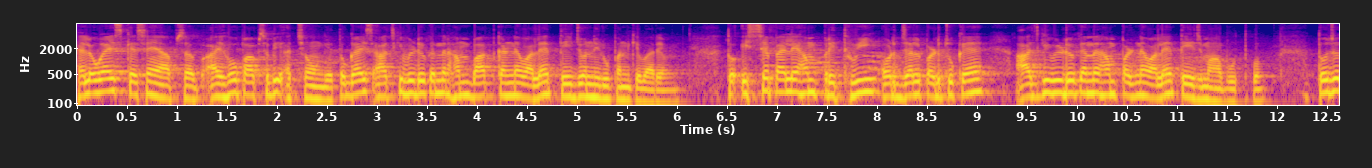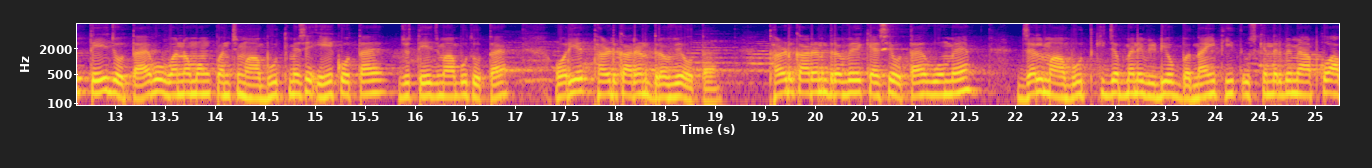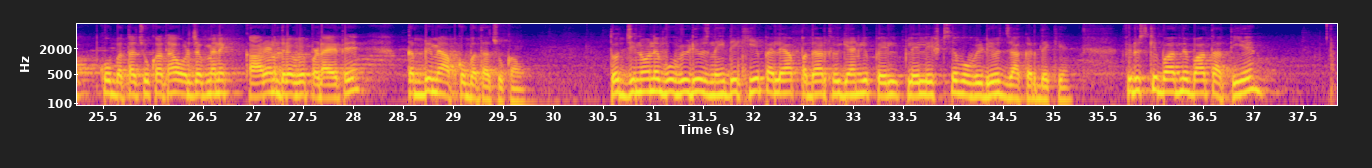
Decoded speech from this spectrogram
Hello guys कैसे हैं आप सब? आई होप आप सभी अच्छे होंगे। तो गाइस आज की वीडियो के अंदर हम बात करने वाले हैं तेजो निरूपण के बारे में। तो इससे पहले हम पृथ्वी और जल पढ़ चुके हैं। आज की वीडियो के अंदर हम पढ़ने वाले हैं तेज महाभूत को। तो जो तेज होता है, वो वन अमोंग पंच महाभूत में से एक होता है, जो तेज महाभूत होता है, और ये थर्ड कारण द्रव्य होता है। थर्ड कारण द्रव्य कैसे होता है, वो मैं जल महाभूत की जब मैंने वीडियो बनाई थी तो उसके अंदर भी मैं आपको आपको बता चुका था, और जब मैंने कारण द्रव्य पढ़ाए थे, तब भी मैं आपको बता चुका हूँ। तो जिन्होंने वो वीडियोस नहीं देखी है, पहले आप पदार्थ विज्ञान की प्ले से वो वीडियोस जाकर देखें। फिर उसके बाद में बात आती है,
